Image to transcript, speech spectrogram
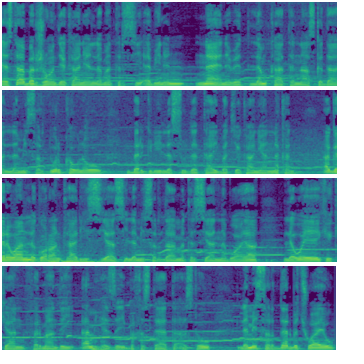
ئێستا بەرژەوەندیەکانیان لە مەترسی ئەبینن نایەنەوێت لەم کاتە ناسکەدا لە میسر دوور بکەونەوە و بەرگری لە سوودە تایبەتیەکانیان نەکەن ئەگەرەوان لە گۆڕانکاری سیاسی لە میسردا مەترسیان نەبوایە لەوەیە یەکێکیان فەرماندەی ئەم هێزەی بخستایەتە ئەستۆ و لە میسر دەربچوایە و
